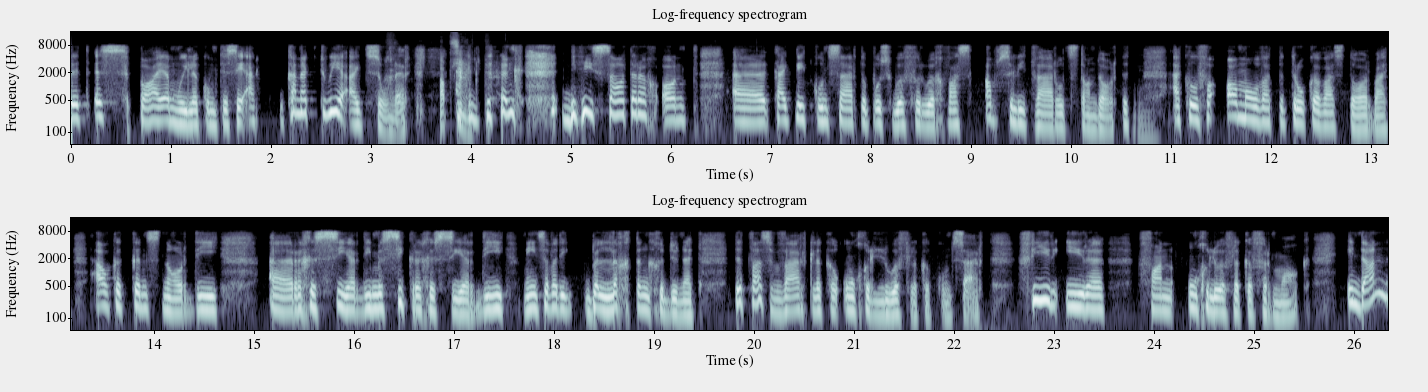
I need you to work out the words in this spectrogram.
dit is baie moeilik om te sê. Ek kan ek twee uitsonder. Absoluut. Ek dink die Saterdag aand uh kyk net konsert op ons hoofverhoog was absoluut wêreldstandaard. Ek wil vir almal wat betrokke was daarbey, elke kunstenaar, die uh regisseur, die musiekregisseur, die mense wat die beligting gedoen het. Dit was werklik 'n ongelooflike konsert. 4 ure van ongelooflike vermaak. En dan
